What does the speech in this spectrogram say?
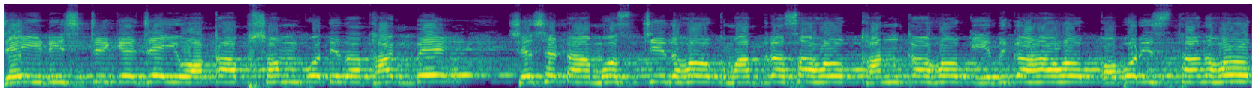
যেই ডিস্ট্রিক্টে যেই ওয়াকাপ সম্পত্তিটা থাকবে সে সেটা মসজিদ হোক, মাদ্রাসা হোক, খানকা হোক, ঈদগাহ হোক, কবরস্থান হোক,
